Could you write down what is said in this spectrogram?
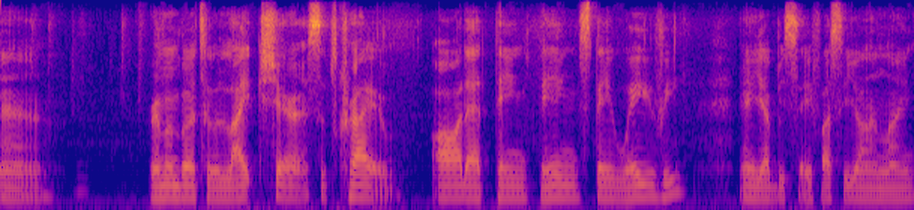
Uh, remember to like share subscribe all that thing thing stay wavy. And yeah be safe. I'll see you online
